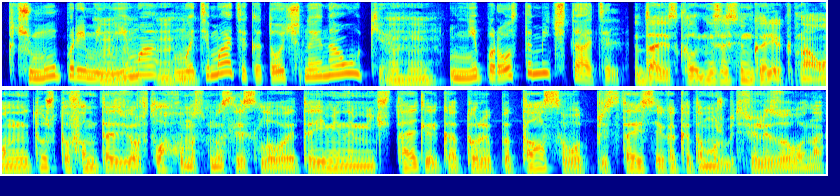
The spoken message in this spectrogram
к чему применима Мгм, мгм. математика, точные науки. Мгм. Не просто мечтатель. Да, я сказал не совсем корректно. Он не то, что фантазер в плохом смысле слова, это именно мечтатель, который пытался вот представить себе, как это может быть реализовано.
